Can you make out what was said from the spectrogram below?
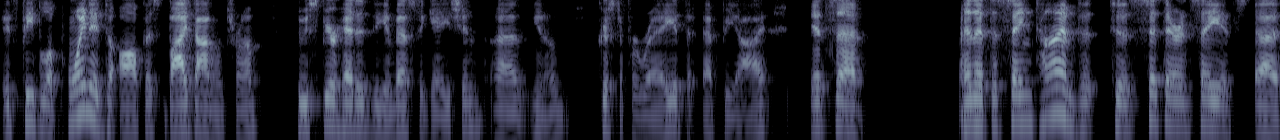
It's people appointed to office by Donald Trump who spearheaded the investigation. Uh, you know, Christopher Wray at the FBI. It's uh, and at the same time to to sit there and say it's uh,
